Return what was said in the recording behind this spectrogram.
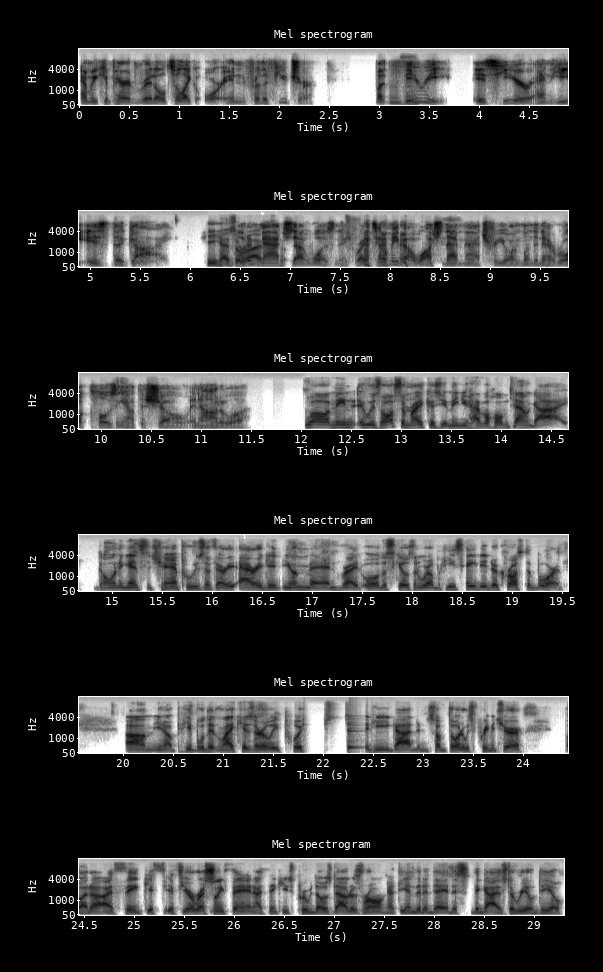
and we compared Riddle to like Orton for the future. But Mhm. Theory is here, and he is the guy. He has what arrived. a match that was, Nick. Right? Tell me about watching that match for you on Monday Night Raw, closing out the show in Ottawa. Well, I mean, it was awesome, right? Because I mean, you have a hometown guy going against the champ, who is a very arrogant young man, right? All the skills in the world, but he's hated across the board. Um, you know, people didn't like his early push that he got, and some thought it was premature. But uh, I think if, if you're a wrestling fan, I think he's proved those doubters wrong. At the end of the day, this the guy's the real deal.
